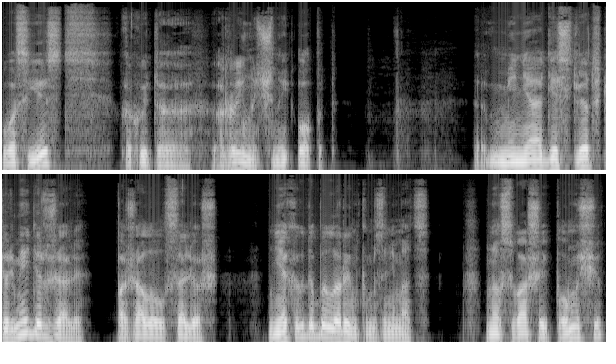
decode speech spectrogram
У вас есть какой-то рыночный опыт? Меня десять лет в тюрьме держали, — пожаловался Алеш. Некогда было рынком заниматься, но с вашей помощью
